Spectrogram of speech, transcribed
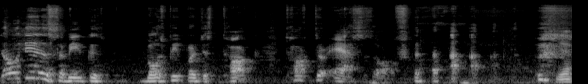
No, it is. I mean, because most people are just talk talk their asses off. yeah.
